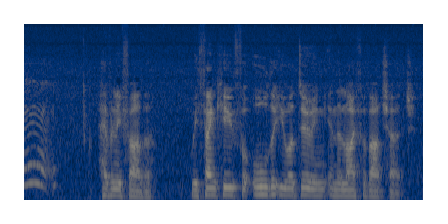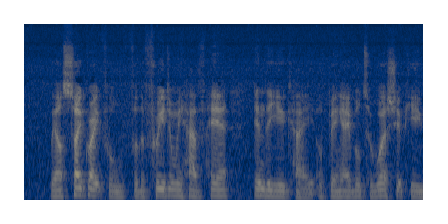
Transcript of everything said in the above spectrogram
Mm. Heavenly Father, we thank you for all that you are doing in the life of our church. We are so grateful for the freedom we have here in the UK of being able to worship you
